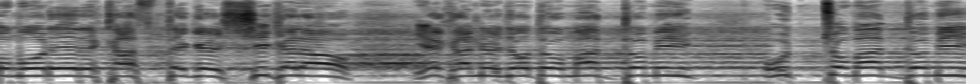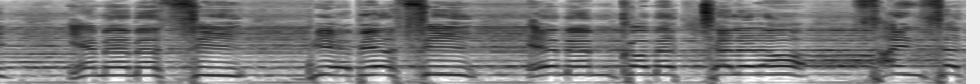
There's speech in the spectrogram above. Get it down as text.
ওমরের কাছ থেকে শিখে নাও। এখানে যত মাধ্যমিক উচ্চ মাধ্যমিক M MSc BSc M M কমের ছেলেরা, সায়েন্সের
